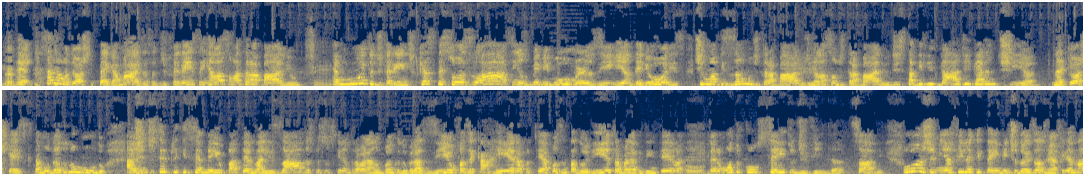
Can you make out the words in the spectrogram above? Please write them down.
né? É, sabe onde eu acho que pega mais essa diferença? Em relação a trabalho. Sim. É muito diferente, porque as pessoas lá, assim, os baby boomers e, e anteriores, tinham uma visão de trabalho, de relação de trabalho, de estabilidade e garantia, né? Que eu acho que é isso que está mudando no mundo. A gente sempre quis ser meio paternalizado, as pessoas queriam trabalhar no Banco do Brasil, fazer carreira para ter aposentadoria, trabalhar a vida inteira. Oh. Era um outro conceito de vida, sabe? Hoje, minha filha que tem 22 anos, minha filha nasceu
